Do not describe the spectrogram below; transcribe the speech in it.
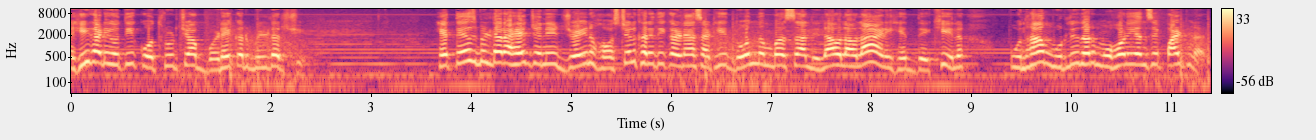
तर ही गाडी होती कोथरूडच्या बढेकर बिल्डरची. हे तेच बिल्डर आहेत ज्यांनी जैन हॉस्टेल खरेदी करण्यासाठी दोन नंबरचा लिलाव लावला आणि हे देखील पुन्हा मुरलीधर मोहोळ यांचे पार्टनर.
